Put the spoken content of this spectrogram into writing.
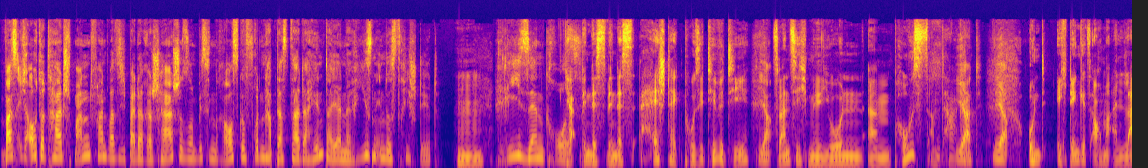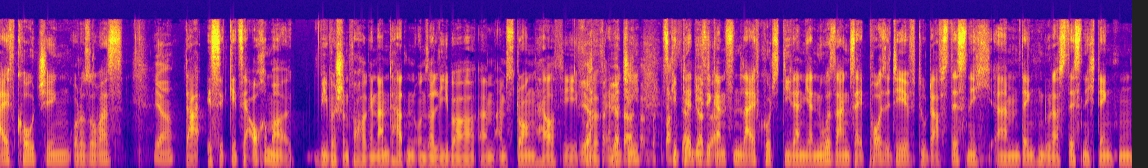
Was ich auch total spannend fand, was ich bei der Recherche so ein bisschen rausgefunden habe, dass da dahinter ja eine Riesenindustrie steht. Riesengroß. Ja, wenn das, wenn das Hashtag Positivity Ja. 20 Millionen ähm, Posts am Tag Ja, hat ja. und ich denke jetzt auch mal an Live-Coaching oder sowas, ja. da geht es ja auch immer, wie wir schon vorher genannt hatten, unser lieber ähm, I'm strong, healthy, full Ja, of ja, energy. da- es gibt ja diese ganzen Live-Coaches, die dann ja nur sagen, sei positiv, du darfst das nicht ähm, denken, du darfst das nicht denken,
